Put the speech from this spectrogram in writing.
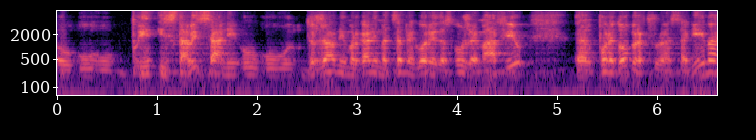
u, u, instalisani u, u državnim organima Crne Gore da služe mafiju, e, pored obračuna sa njima,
